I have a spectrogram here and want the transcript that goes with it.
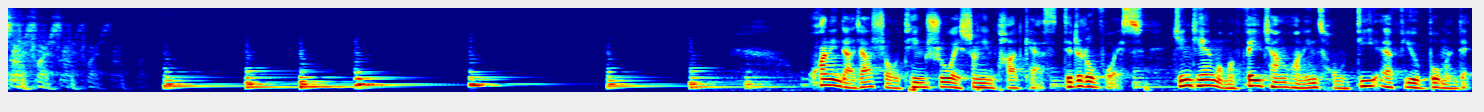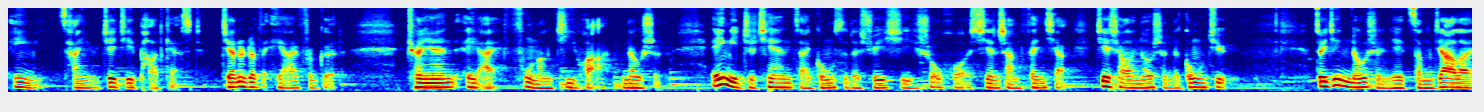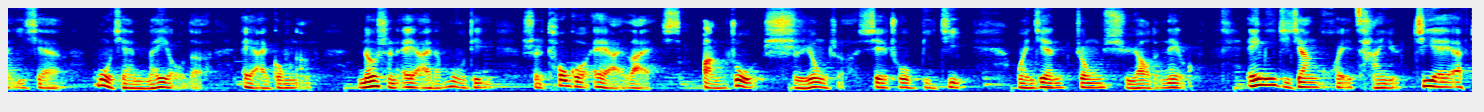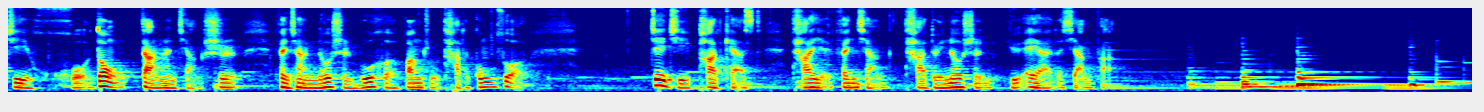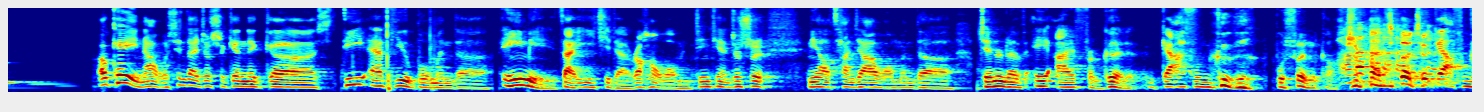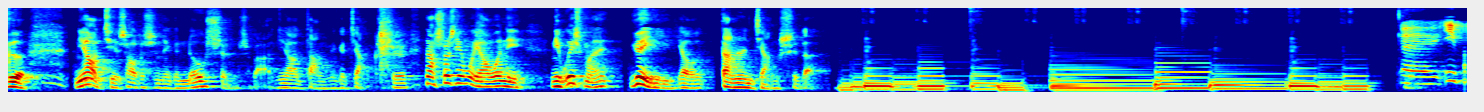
first. first. first. 欢迎大家收听数位声音 Podcast Digital Voice。今天我们非常欢迎从 DFU 部门的 Amy 参与这期 Podcast Generative AI for Good 全员 AI 赋能计划 Notion。Amy 之前在公司的学习收获线上分享，介绍了 Notion 的工具。最近 Notion 也增加了一些目前没有的 AI 功能。Notion AI 的目的是透过 AI 来帮助使用者写出笔记文件中需要的内容。Amy 即将会参与 GAFG 活动担任讲师，分享 Notion 如何帮助他的工作。这集 Podcast 他也分享他对 Notion 与 AI 的想法。OK，那我现在就是跟那个 DFU 部门的 Amy 在一起的，然后我们今天就是你要参加我们的 Generative AI for Good，GAF Good 不顺口是吧？就就 GAF Good，你要介绍的是那个 Notion 是吧？你要当那个讲师。那首先我要问你，你为什么愿意要担任讲师的？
